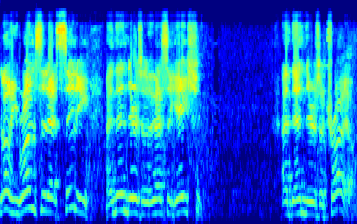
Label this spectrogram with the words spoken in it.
No, he runs to that city, and then there's an investigation. and then there's a trial.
